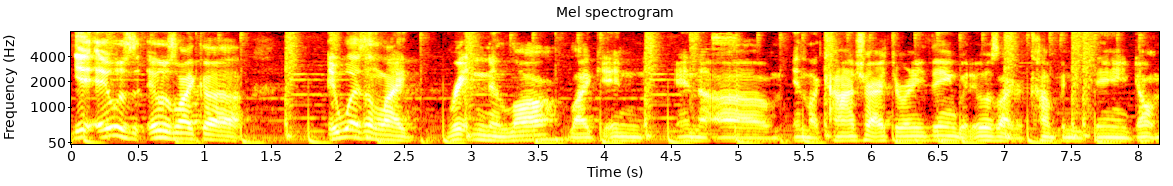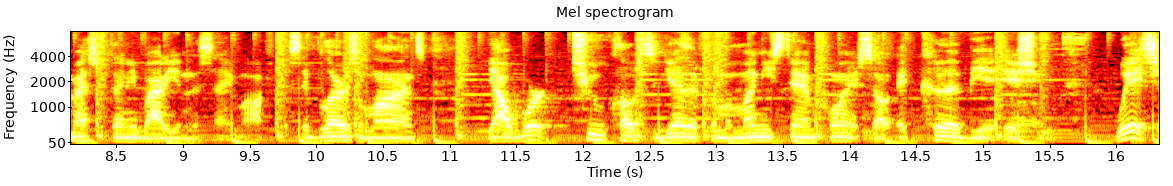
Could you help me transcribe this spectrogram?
yeah, it was it was like a, it wasn't like written in law, like in in um in the contract or anything, but it was like a company thing. Don't mess with anybody in the same office. It blurs the lines. Y'all work too close together from a money standpoint, so it could be an issue. Which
